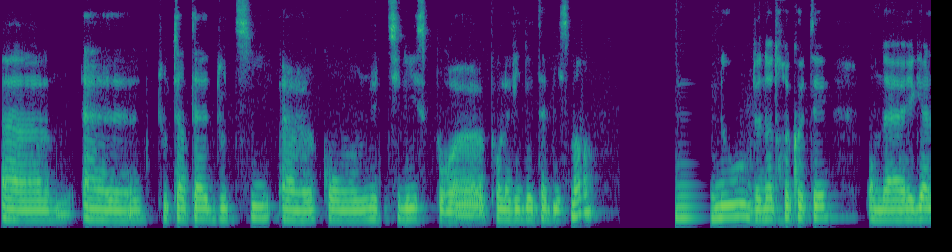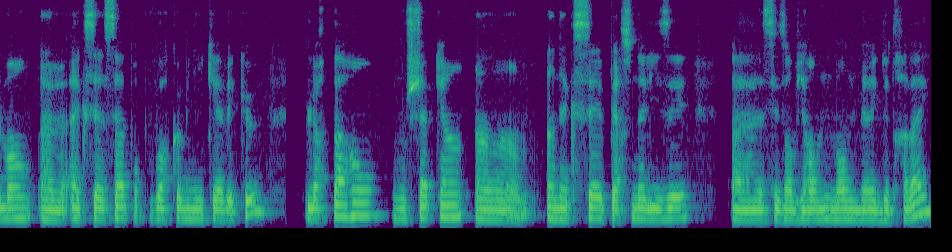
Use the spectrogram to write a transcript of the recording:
à, tout un tas d'outils euh, qu'on utilise pour, euh, la vie d'établissement. Nous, de notre côté, on a également accès à ça pour pouvoir communiquer avec eux. Leurs parents ont chacun un, un accès personnalisé à ces environnements numériques de travail.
